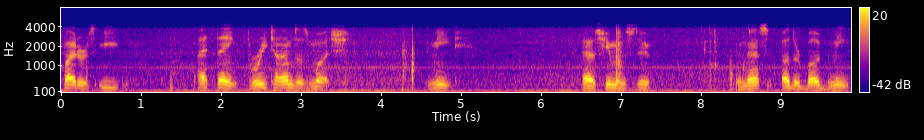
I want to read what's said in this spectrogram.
spiders eat, I think, three times as much meat as humans do. And that's other bug meat.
